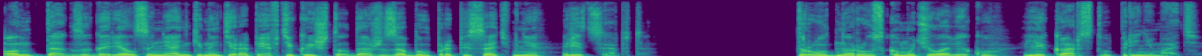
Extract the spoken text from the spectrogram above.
Он так загорелся нянькиной терапевтикой, что даже забыл прописать мне рецепт. Трудно русскому человеку лекарство принимать.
